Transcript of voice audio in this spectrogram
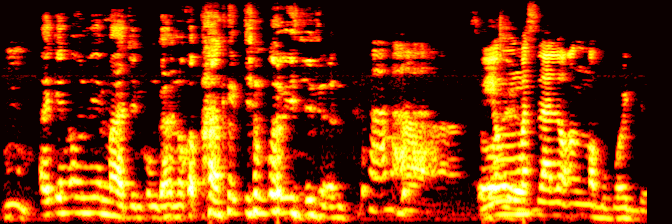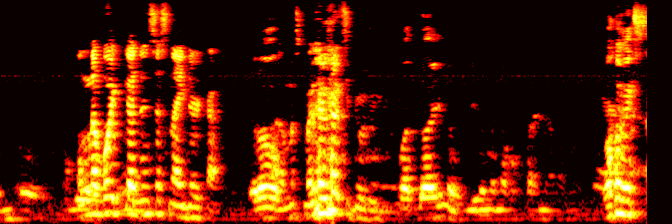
Hmm. I can only imagine kung gaano kapangit yung original. So, yung ayun. mas lalo kang mabuboard dun. Kung naboard ka dun sa Snyder Cut, Pero, ah, mas malala siguro what do I know? Hindi naman ako fan ng comics.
